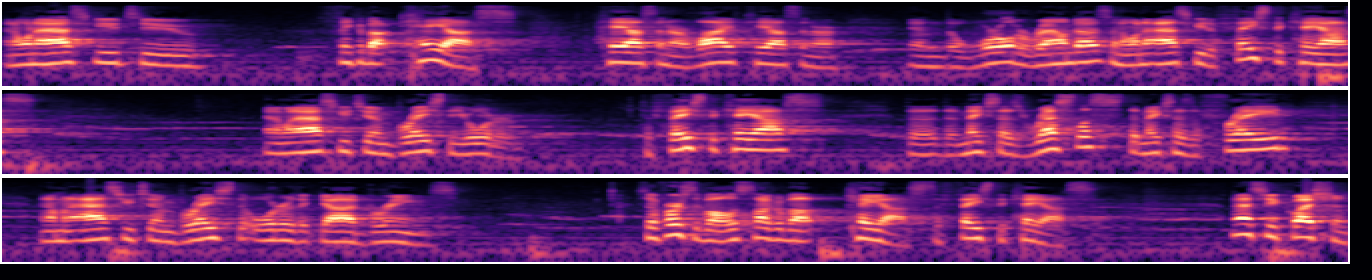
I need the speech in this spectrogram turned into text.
And I want to ask you to think about chaos chaos in our life, chaos in, our, in the world around us. And I want to ask you to face the chaos and I want to ask you to embrace the order, to face the chaos that makes us restless, that makes us afraid. And I'm going to ask you to embrace the order that God brings. So, first of all, let's talk about chaos, to face the chaos. I'm going to ask you a question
